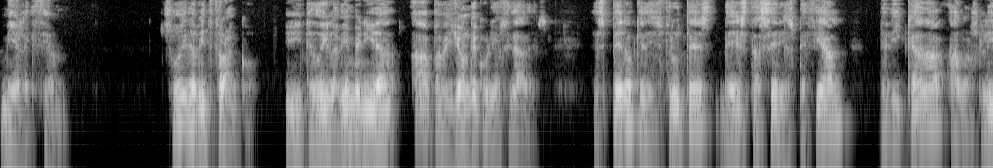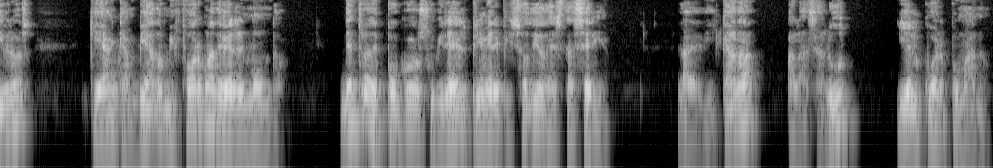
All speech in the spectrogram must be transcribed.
mi elección. Soy David Franco y te doy la bienvenida a Pabellón de Curiosidades. Espero que disfrutes de esta serie especial dedicada a los libros que han cambiado mi forma de ver el mundo. Dentro de poco subiré el primer episodio de esta serie, la dedicada a la salud y el cuerpo humano.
